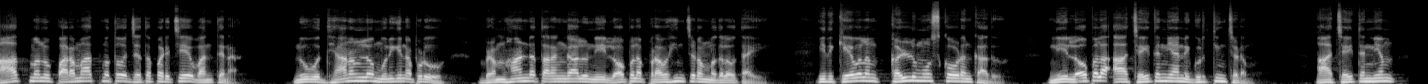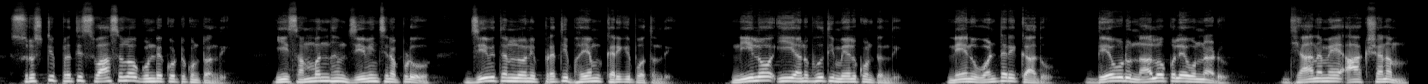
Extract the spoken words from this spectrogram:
ఆత్మను పరమాత్మతో జతపరిచే వంతెన. నువ్వు ధ్యానంలో మునిగినప్పుడు బ్రహ్మాండ తరంగాలు నీ లోపల ప్రవహించడం మొదలవుతాయి. ఇది కేవలం కళ్ళు మూసుకోవడం కాదు నీ లోపల ఆ చైతన్యాన్ని గుర్తించడం. ఆ చైతన్యం సృష్టి ప్రతి శ్వాసలో గుండె కొట్టుకుంటోంది. ఈ సంబంధం జీవించినప్పుడు జీవితంలోని ప్రతి భయం కరిగిపోతుంది. నీలో ఈ అనుభూతి మేలుకుంటుంది. నేను ఒంటరి కాదు. దేవుడు నాలోపలే ఉన్నాడు. ధ్యానమే ఆ క్షణం.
